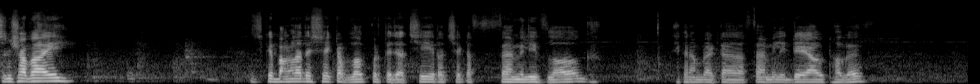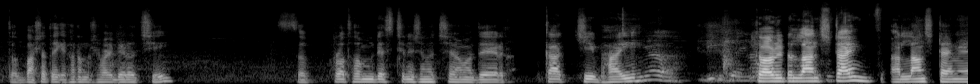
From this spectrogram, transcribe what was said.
আছেন সবাই? আজকে বাংলাদেশে একটা ভ্লগ করতে যাচ্ছি। এটা হচ্ছে একটা ফ্যামিলি ভ্লগ এখানে আমরা একটা ফ্যামিলি ডে আউট হবে। তো বাসা থেকে এখন আমরা সবাই বেরোচ্ছি। তো প্রথম ডেস্টিনেশন হচ্ছে আমাদের কাচ্চি ভাই। কারণ এটা লাঞ্চ টাইম আর লাঞ্চ টাইমে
